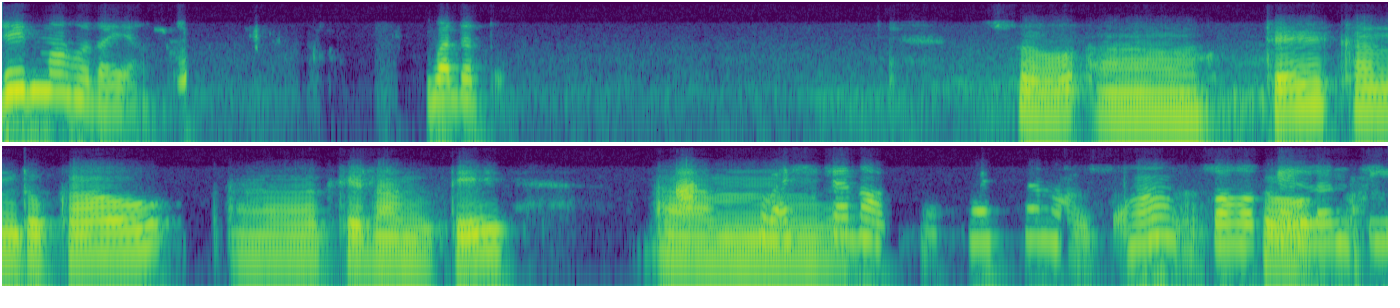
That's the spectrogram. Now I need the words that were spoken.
जिन् महोदय वदतु so uh, te kandukau uh, kilanti um, question also question also huh? kah so, kilanti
